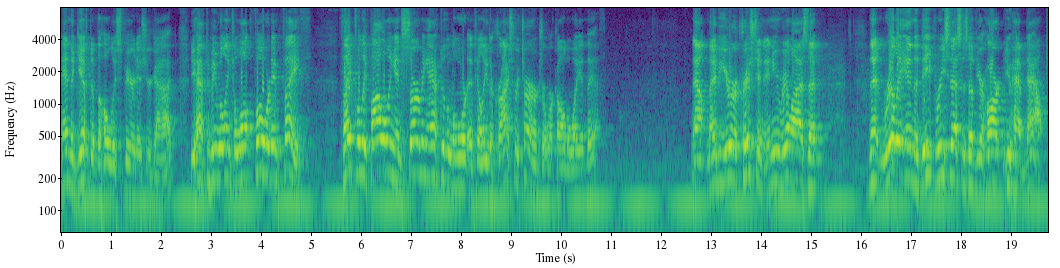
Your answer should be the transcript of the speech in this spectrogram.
and the gift of the Holy Spirit as your guide. You have to be willing to walk forward in faith faithfully following and serving after the Lord until either Christ returns or we're called away in death. Now, maybe you're a Christian and you realize that, that really in the deep recesses of your heart you have doubt.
